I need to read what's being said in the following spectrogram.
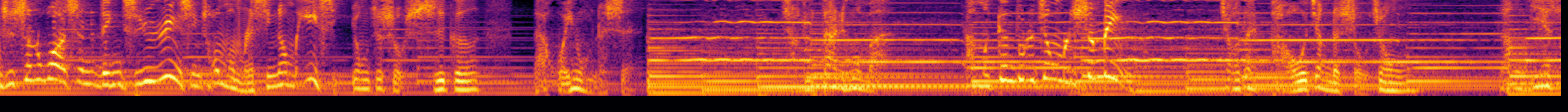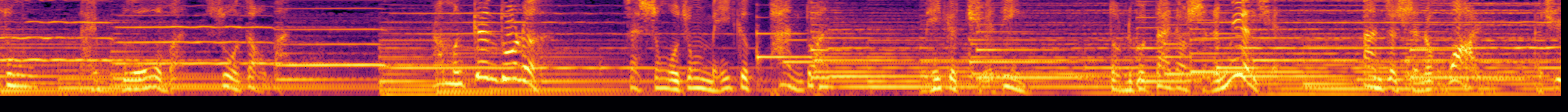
恳求神的话语、神的灵持续运行，充满我们的心。让我们一起用这首诗歌来回应我们的神，求主带领我们，让我们更多的将我们的生命交在陶匠的手中，让耶稣来磨我们、塑造我们，让我们更多的在生活中每一个判断、每一个决定，都能够带到神的面前，按着神的话语来去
